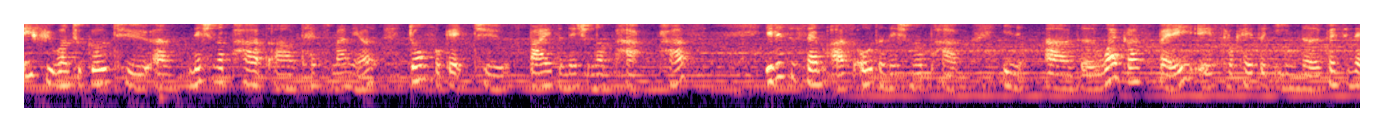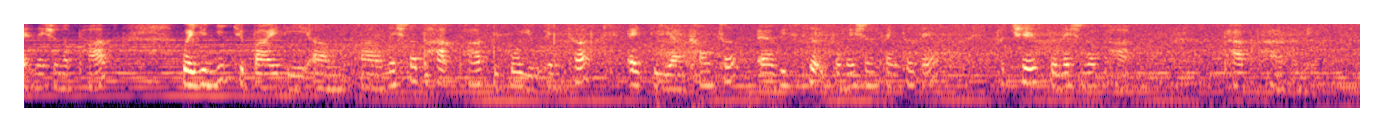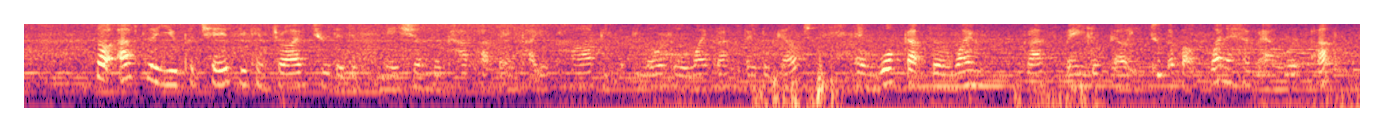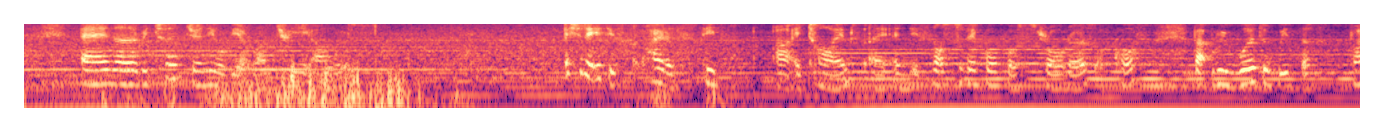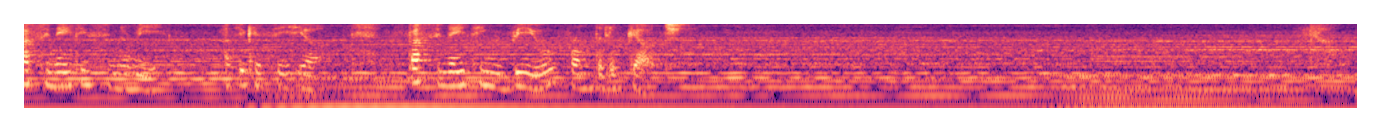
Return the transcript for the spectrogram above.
if you want to go to uh, National Park uh, Tasmania, don't forget to buy the National Park Pass. It is the same as all the national park. In uh, the Wineglass Bay is located in the Freycinet National Park, where you need to buy the um, uh, National Park Pass before you enter at the uh, counter, uh, visitor information center there. Purchase the National Park Park Pass. So after you purchase, you can drive to the destination, the car park, and park your car below the Wineglass Bay Lookout and walk up the Wineglass Bay Lookout. It took about one and a half hours up and the return journey will be around three hours. Actually, it is quite a steep uh, at times and it's not suitable for strollers, of course, but rewarded with the fascinating scenery, as you can see here fascinating view from the lookout.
